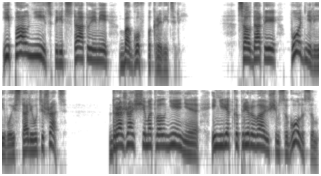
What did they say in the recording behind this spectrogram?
и пал ниц перед статуями богов-покровителей. Солдаты подняли его и стали утешать. Дрожащим от волнения и нередко прерывающимся голосом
